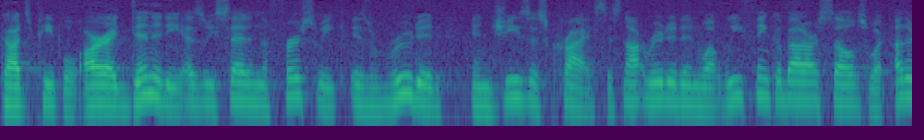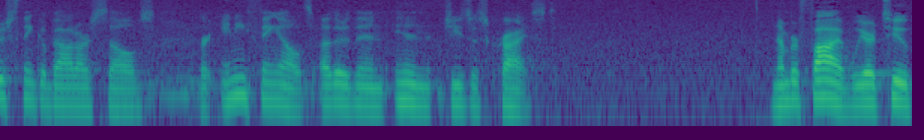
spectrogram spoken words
God's people. Our identity, as we said in the first week, is rooted in Jesus Christ. It's not rooted in what we think about ourselves, what others think about ourselves, or anything else other than in Jesus Christ. Number five, we are to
